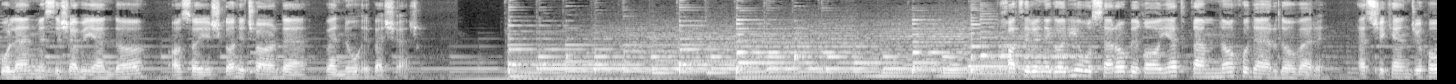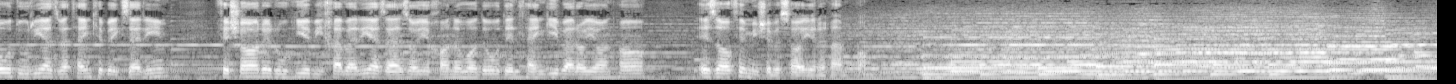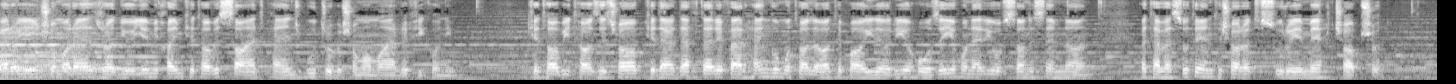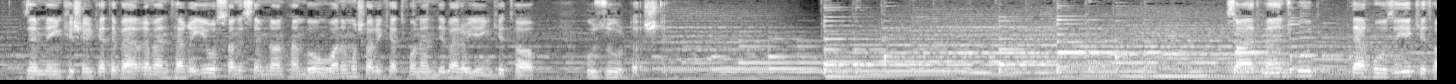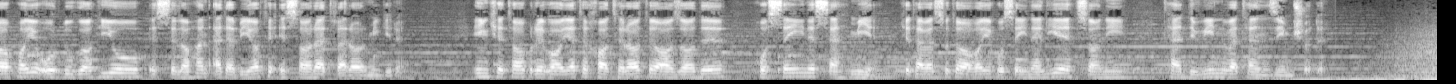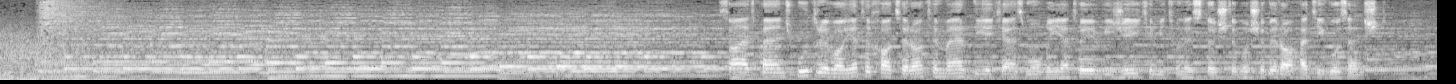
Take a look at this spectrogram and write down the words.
بلند مثل شب یلدا آسایشگاه چارده و نوع بشر. خاطر نگاری اسرا به قایت غمناک و دردآوره. از شکنجه ها و دوری از وطن که بگذریم فشار روحی بیخبری از اعضای خانواده و دلتنگی برای آنها اضافه میشه به سایر غم ها برای این شماره از رادیویه می‌خوایم کتاب ساعت پنج بود رو به شما معرفی کنیم. کتابی تازه چاپ که در دفتر فرهنگ و مطالعات پایداری حوزه هنری استان سمنان و توسط انتشارات سوره مهر چاپ شد. ضمن اینکه شرکت برق منطقه‌ای استان سمنان هم به عنوان مشارکت کننده برای این کتاب حضور داشته. ساعت پنج بود در حوزه کتاب های اردوگاهی و اصطلاحا ادبیات اسارت قرار می‌گیره. این کتاب روایت خاطرات آزاده حسین سهمیه که توسط آقای حسین علی احسانی تدوین و تنظیم شده. ساعت پنج بود روایت خاطرات مردیه که از موقعیت های ویژه‌ای که می‌تونست داشته باشه به راحتی گذشت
